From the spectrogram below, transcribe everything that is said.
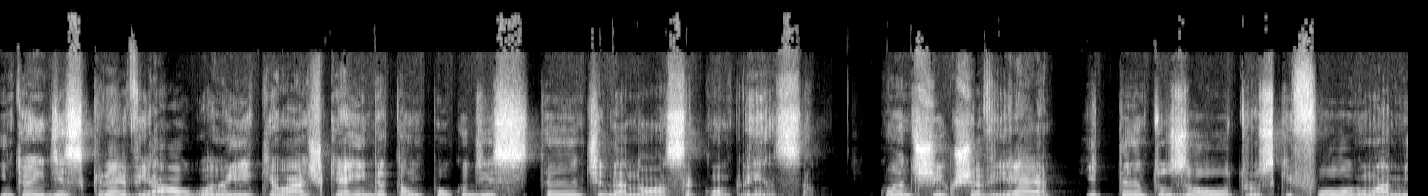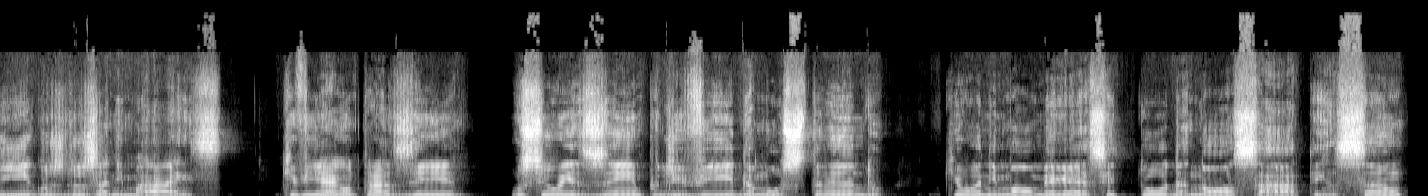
Então ele descreve algo ali que eu acho que ainda está um pouco distante da nossa compreensão. Quando Chico Xavier e tantos outros que foram amigos dos animais, que vieram trazer o seu exemplo de vida mostrando que o animal merece toda a nossa atenção,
